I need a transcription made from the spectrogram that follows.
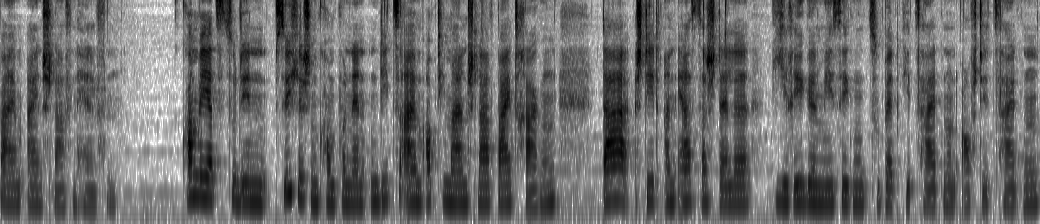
beim Einschlafen helfen. Kommen wir jetzt zu den psychischen Komponenten, die zu einem optimalen Schlaf beitragen. Da steht an erster Stelle die regelmäßigen Zu-Bett-Gehzeiten und Aufstehzeiten.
